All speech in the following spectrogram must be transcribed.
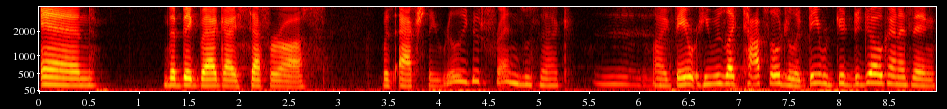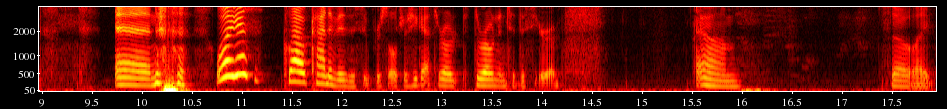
And the big bad guy, Sephiroth, was actually really good friends with Zack. Mm. Like they were, he was like top soldier, like they were good to go kind of thing. And well, I guess Cloud kind of is a super soldier. He got thrown thrown into the serum. Um. So like,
